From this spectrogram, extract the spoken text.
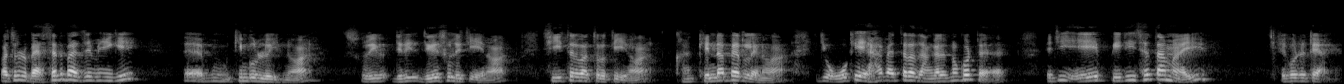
වතුරට බැස්සට පස්සේ මේකේ කිඹුල්ලු ඉන්නවා. දිවිසුලි තියෙනවා, සීතල වතුර තියෙනවා, කෙන්ඩ පෙරලෙනවා. ඉතින් ඕකේ එහා පැත්තට දඟලනකොට ඉතින් ඒ පිරිස තමයි ඒකොටට යන්නේ.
